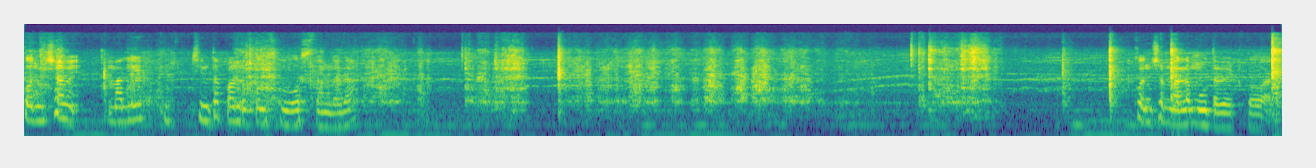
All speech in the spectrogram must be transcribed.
కొంచెమే మళ్ళీ చింతపండు పులుసు పోస్తాం కదా. కొంచెం మళ్ళీ మూత పెట్టుకోవాలి.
